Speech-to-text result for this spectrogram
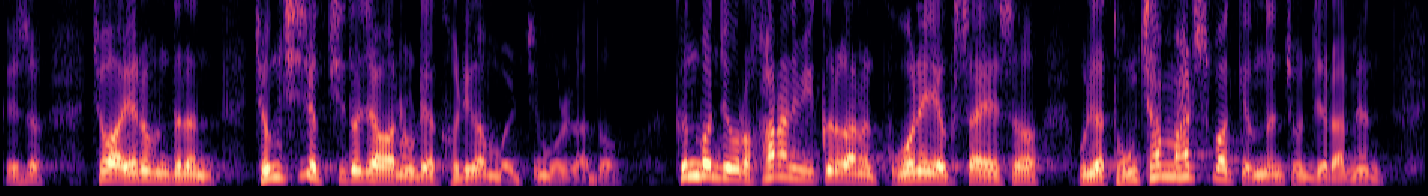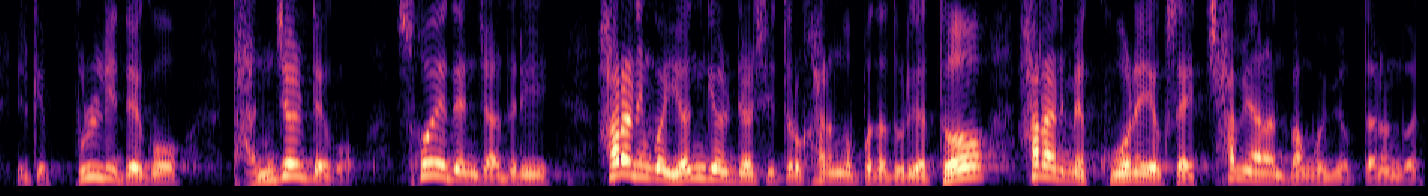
그래서 저와 여러분들은 정치적 지도자와는 우리가 거리가 멀지 몰라도 근본적으로 하나님이 이끌어가는 구원의 역사에서 우리가 동참할 수밖에 없는 존재라면 이렇게 분리되고 단절되고 소외된 자들이 하나님과 연결될 수 있도록 하는 것보다도 우리가 더 하나님의 구원의 역사에 참여하는 방법이 없다는 것.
